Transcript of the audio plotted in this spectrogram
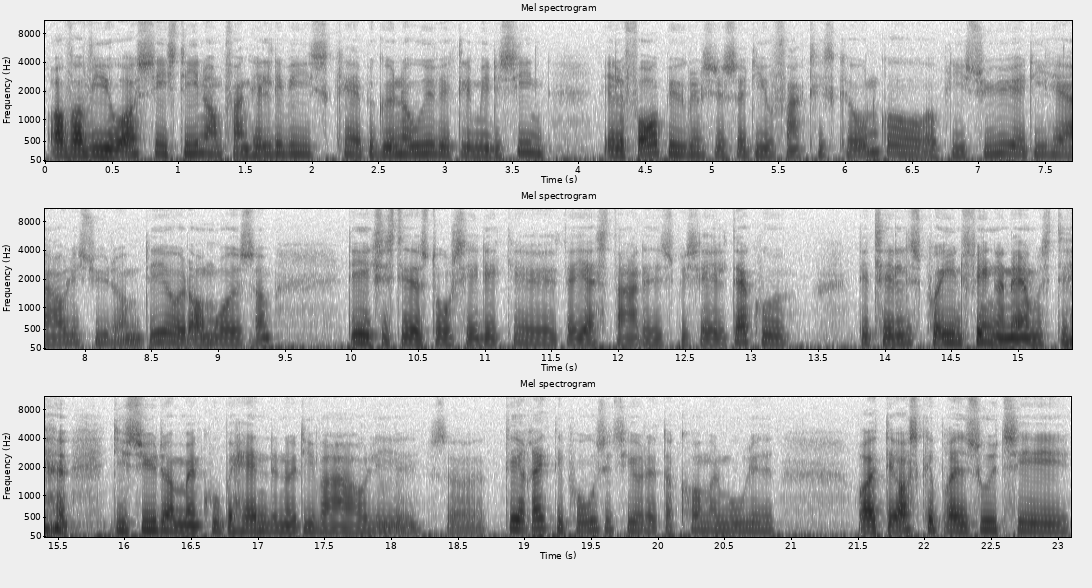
Og hvor vi jo også i stigende omfang heldigvis kan begynde at udvikle medicin, eller forebyggelse, så de jo faktisk kan undgå at blive syge af de her arvelige sygdomme. Det er jo et område, som det eksisterede stort set ikke, øh, da jeg startede specielt. Der kunne det tælles på en finger nærmest, de sygdomme, man kunne behandle, når de var arvelige. Så det er rigtig positivt, at der kommer en mulighed. Og at det også kan bredes ud til,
